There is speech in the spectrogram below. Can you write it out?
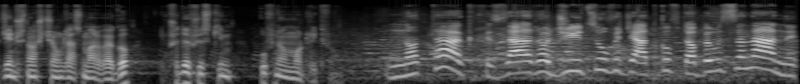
wdzięcznością dla zmarłego i przede wszystkim ufną modlitwą. No tak, za rodziców, dziadków to był znany,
